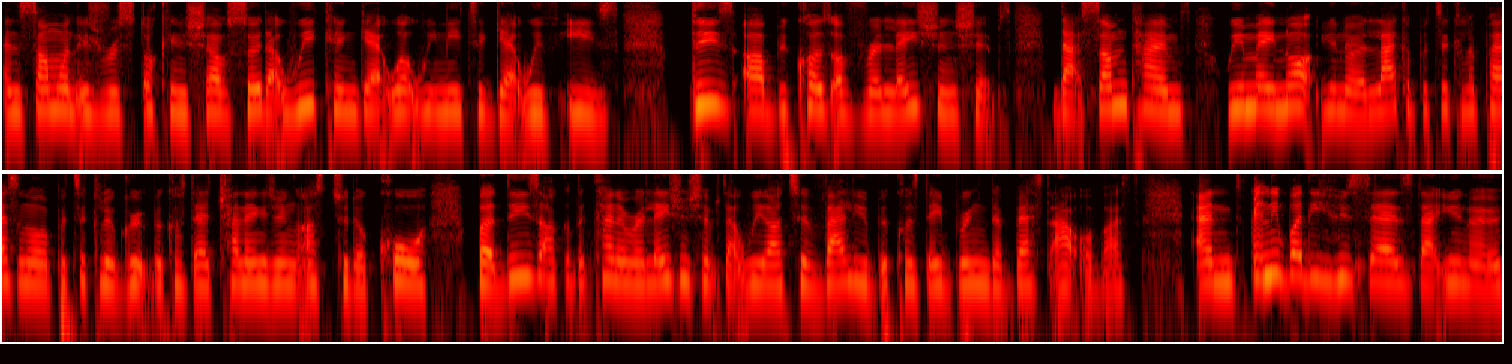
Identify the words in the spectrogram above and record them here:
and someone is restocking shelves so that we can get what we need to get with ease. These are because of relationships that sometimes we may not, you know, like a particular person or a particular group because they're challenging us to the core. But these are the kind of relationships that we are to value because they bring the best out of us. And anybody who says that, you know,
